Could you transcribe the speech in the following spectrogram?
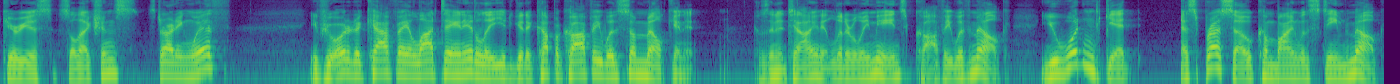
curious selections, starting with if you ordered a cafe latte in Italy, you'd get a cup of coffee with some milk in it. Because in Italian, it literally means coffee with milk. You wouldn't get espresso combined with steamed milk.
